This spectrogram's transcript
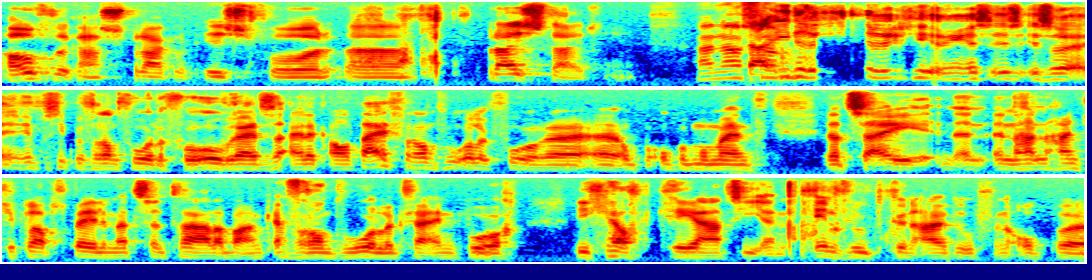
hoofdelijk aansprakelijk is voor prijsstijgingen. Ah, nou, ja, iedere, regering is, is, is er in principe verantwoordelijk voor. Overheid is eigenlijk altijd verantwoordelijk voor uh, op, op het moment dat zij een, een handjeklap spelen met de centrale bank en verantwoordelijk zijn voor die geldcreatie en invloed kunnen uitoefenen op, uh,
